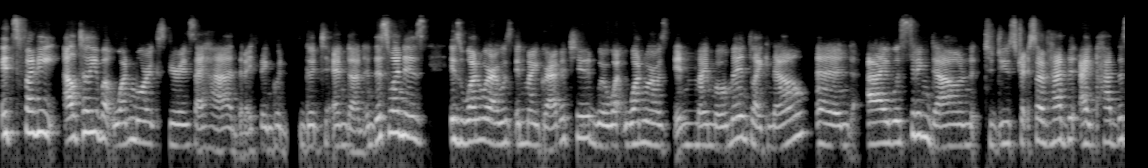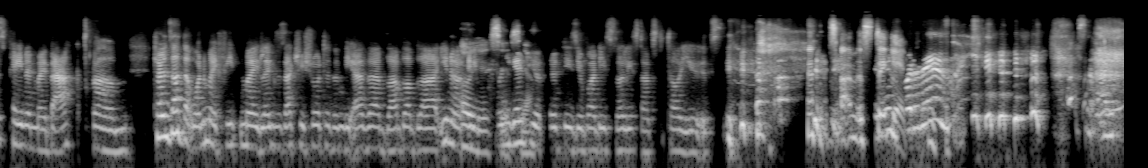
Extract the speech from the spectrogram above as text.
it's funny. I'll tell you about one more experience I had that I think would good to end on. And this one is is one where I was in my gratitude, where what one where I was in my moment, like now, and I was sitting down to do stretch. So I've had the, I had this pain in my back. Um, turns out that one of my feet, my legs, is actually shorter than the other. Blah blah blah. You know, oh, yes, when yes, you get yeah. to your thirties, your body slowly starts to tell you it's. Time is ticking. But it is. so I was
